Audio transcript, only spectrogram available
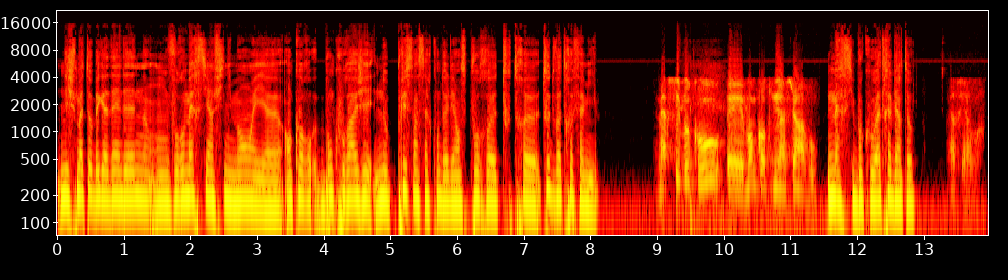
Nishmato Begadenden, on vous remercie infiniment et encore bon courage et nos plus sincères condoléances pour toute, toute votre famille. Merci beaucoup et bonne continuation à vous. Merci beaucoup. À très bientôt. Merci à vous.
